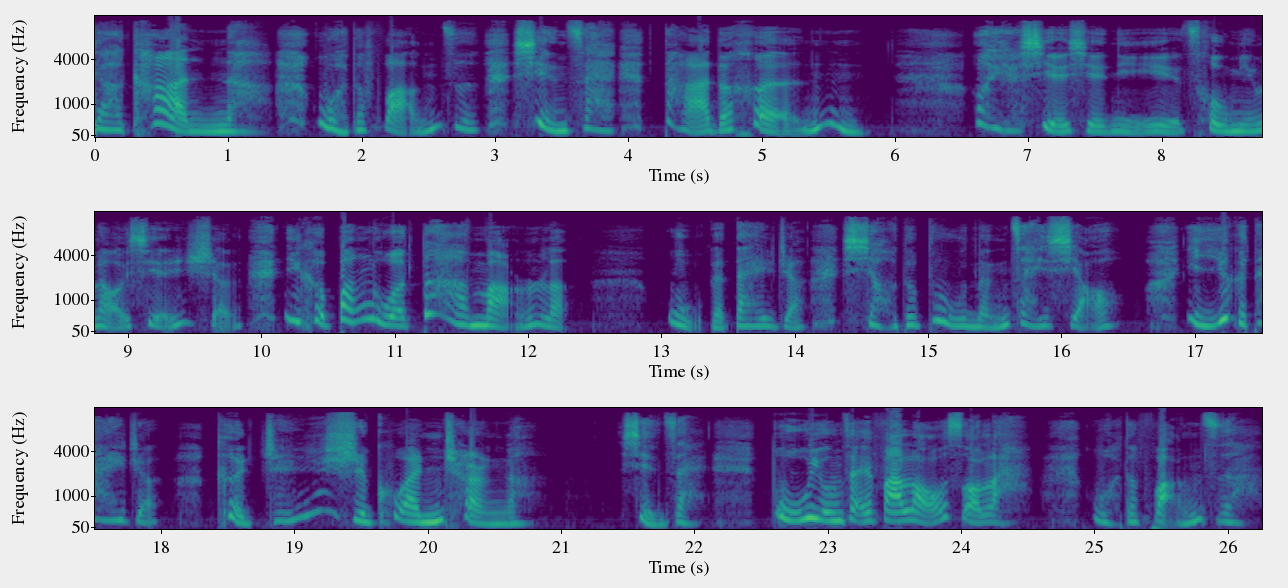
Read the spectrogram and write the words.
呀，看呐，我的房子现在大得很。哎呀，谢谢你，聪明老先生，你可帮了我大忙了。五个呆着，小的不能再小；一个呆着，可真是宽敞啊！现在不用再发牢骚了，我的房子啊，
